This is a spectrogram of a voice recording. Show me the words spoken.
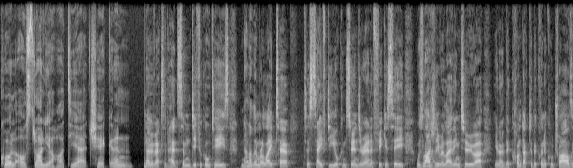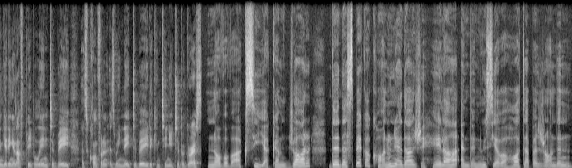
کل استرالیا هاتیه چکرن. Novavax have had some difficulties. None of them relate to, to safety or concerns around efficacy. It was largely relating to uh, you know the conduct of the clinical trials and getting enough people in to be as confident as we need to be to continue to progress. نوواکس یکم جار د دسپیکا کانون دا جهیلا اندونوسیا و هاتا پجراندن.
